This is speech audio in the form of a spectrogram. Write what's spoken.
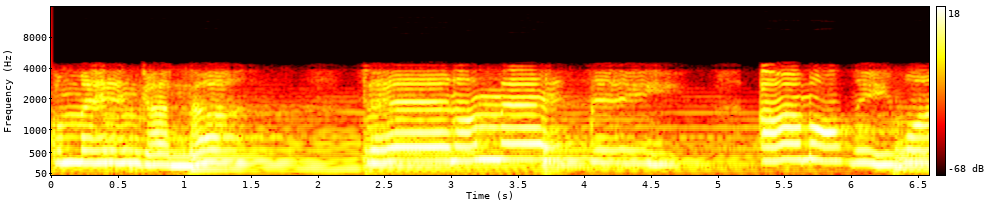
Superman got nothing on me. I'm only one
